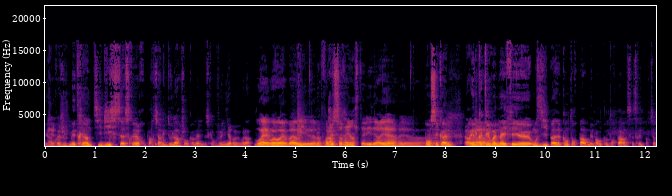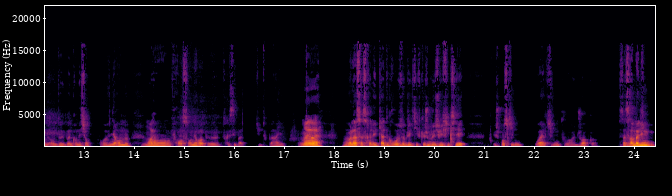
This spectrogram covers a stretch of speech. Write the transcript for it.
Et après, je mettrais un petit bis, ça serait repartir avec de l'argent quand même, parce que revenir, euh, voilà. Ouais, ouais, ouais, bah oui, euh, Le va projet, falloir se réinstaller derrière. Et, euh, Pensez quand même. Alors il y a le côté one life et euh, on se dit pas quand on repart, mais par contre quand on repart, ça serait de partir de, de bonnes conditions. Revenir en, Ouais, en France, en Europe, euh, parce que c'est pas du tout pareil. ouais, ouais. Voilà, ça serait les quatre gros objectifs que je me suis fixés. Et je pense qu'ils vont, ouais, qu'ils vont pouvoir être jouables, quoi. Ça sera ma ligne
